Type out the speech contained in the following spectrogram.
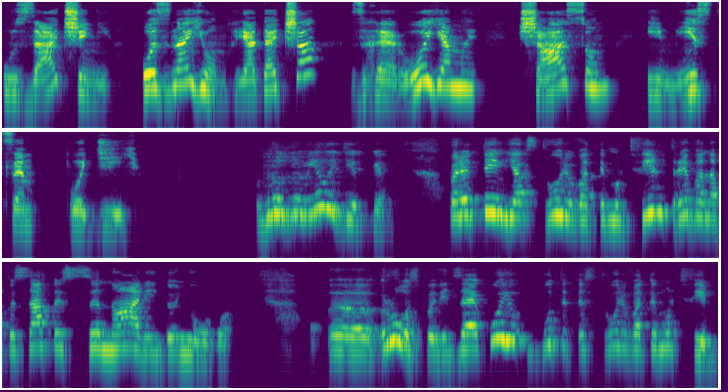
У зачині ознайом глядача з героями, часом і місцем подій. Зрозуміли, дітки? Перед тим, як створювати мультфільм, треба написати сценарій до нього, Е, розповідь, за якою будете створювати мультфільм.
